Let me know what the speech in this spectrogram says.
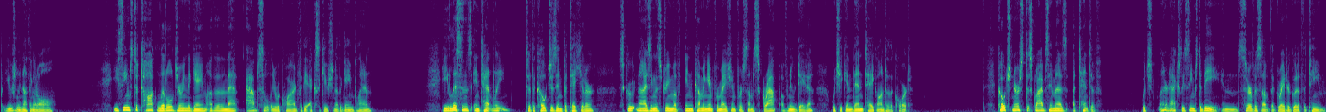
but usually nothing at all. He seems to talk little during the game other than that absolutely required for the execution of the game plan. He listens intently to the coaches in particular, scrutinizing the stream of incoming information for some scrap of new data, which he can then take onto the court. Coach Nurse describes him as attentive, which Leonard actually seems to be in service of the greater good of the team.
